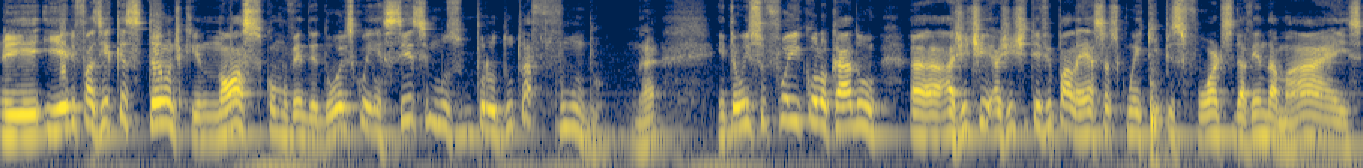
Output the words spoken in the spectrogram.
E, e, ele fazia questão de que nós, como vendedores, conhecêssemos o produto a fundo, né? Então isso foi colocado. Uh, a, gente, a gente teve palestras com equipes fortes da Venda Mais.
